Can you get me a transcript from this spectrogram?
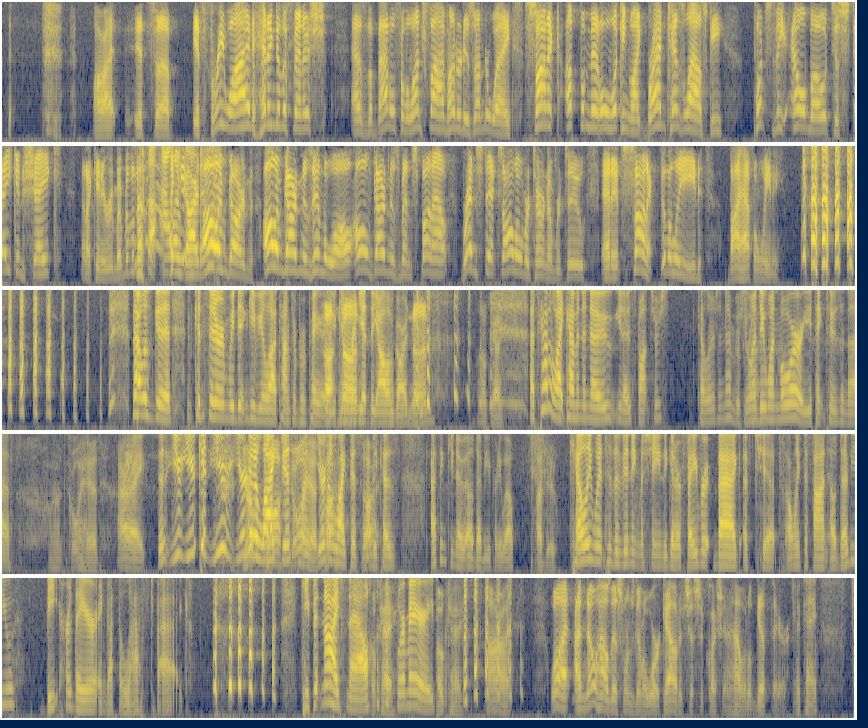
All right. It's uh it's three wide heading to the finish as the battle for the lunch 500 is underway. Sonic up the middle looking like Brad Keselowski puts the elbow to Steak and Shake and I can't even remember the name. Olive Garden. Olive Garden. Olive Garden is in the wall. Olive Garden has been spun out. Breadsticks all over turn number two, and it's Sonic to the lead by half a weenie. That was good, considering we didn't give you a lot of time to prepare. Uh, you can none. forget the Olive Garden. None. okay. That's kind of like having to know, you know, sponsors, colors, and numbers. That's you want to do one more, or you think two's enough? Well, go ahead. All right. This you you can you you're, You're gonna like boss. this Go one. ahead. You're gonna right. like this one All right. because I think you know LW pretty well. I do. Kelley went to the vending machine to get her favorite bag of chips, only to find LW beat her there and got the last bag. Keep it nice now. Okay. We're married. Okay. All right. Well, I, I know how this one's going to work out. It's just a question of how it'll get there. Okay.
